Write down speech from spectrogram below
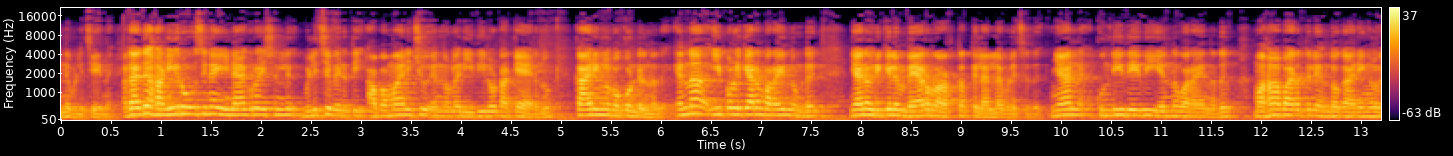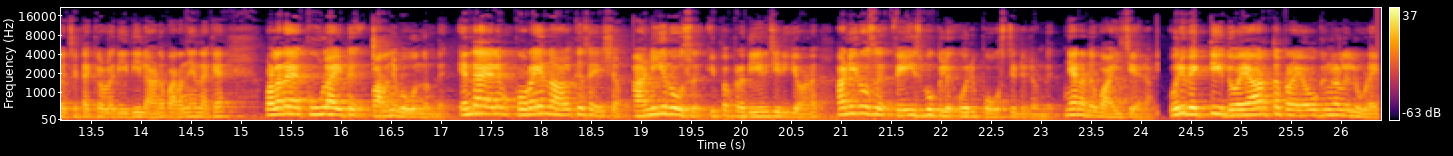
എന്ന് വിളിച്ചിരുന്നത് അതായത് ഹണി റോസിനെ ഇനാഗ്രേഷനിൽ വിളിച്ചു വരുത്തി അപമാനിച്ചു എന്നുള്ള രീതിയിലോട്ടൊക്കെ ആയിരുന്നു കാര്യങ്ങൾ പൊക്കൊണ്ടിരുന്നത് എന്നാൽ ഈ പുള്ളിക്കാരൻ പറയുന്നുണ്ട് ഞാൻ ഒരിക്കലും വേറൊരു അർത്ഥത്തിലല്ല വിളിച്ചത്. ഞാൻ കുന്തി ദേവി എന്ന് പറയുന്നത് മഹാഭാരതത്തിലെ എന്തോ കാര്യങ്ങൾ വെച്ചിട്ടൊക്കെയുള്ള രീതിയിലാണ് പറഞ്ഞതെന്നൊക്കെ വളരെ കൂളായിട്ട് പറഞ്ഞു പോകുന്നുണ്ട്. എന്തായാലും കുറെ നാൾക്ക് ശേഷം ഹണി ഇപ്പൊ പ്രതികരിച്ചിരിക്കുകയാണ് ഹണി ഫേസ്ബുക്കിൽ ഒരു പോസ്റ്റ് ഇട്ടിട്ടുണ്ട്. ഞാനത് വായിച്ചു തരാം. ഒരു വ്യക്തി ദ്വയാർത്ഥ പ്രയോഗങ്ങളിലൂടെ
